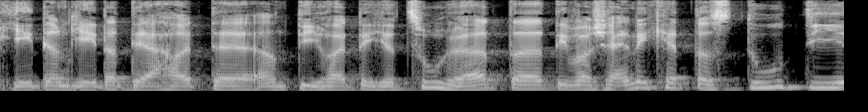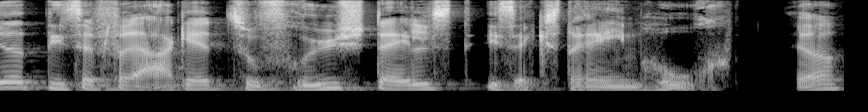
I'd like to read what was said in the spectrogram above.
jeder und jeder, der heute und die heute hier zuhört, die Wahrscheinlichkeit, dass du dir diese Frage zu früh stellst, ist extrem hoch. Ja.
